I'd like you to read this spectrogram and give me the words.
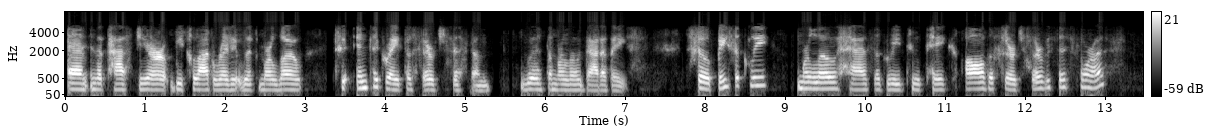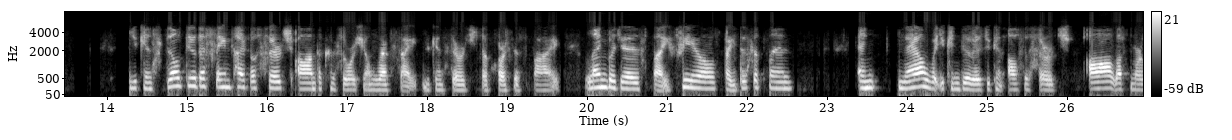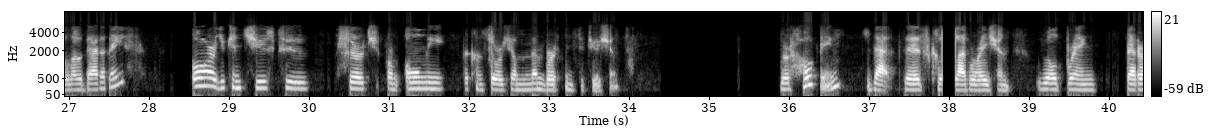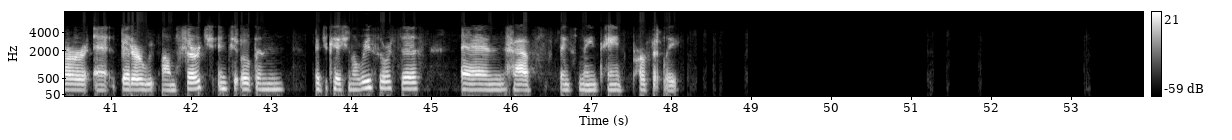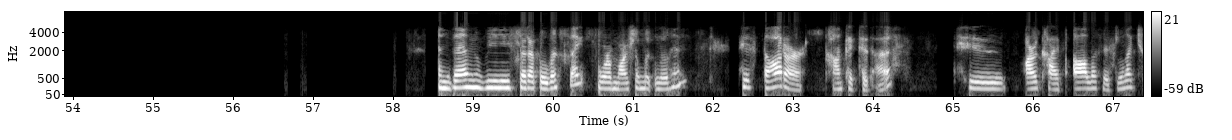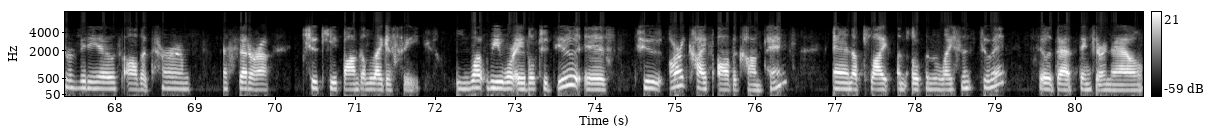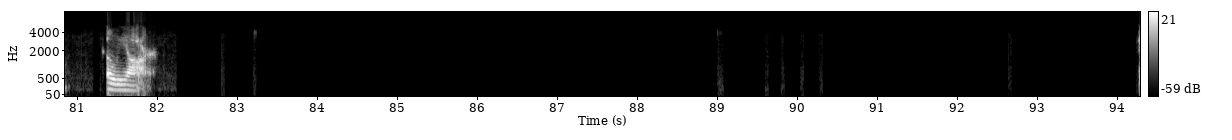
and in the past year, we collaborated with Merlot to integrate the search system with the Merlot database. So basically, Merlot has agreed to take all the search services for us. You can still do the same type of search on the consortium website. You can search the courses by languages, by fields, by discipline. And now what you can do is you can also search all of Merlot database, or you can choose to search from only the consortium member institutions. We're hoping that this collaboration will bring better uh, better um, search into open educational resources and have things maintained perfectly. And then we set up a website for Marshall McLuhan. His daughter contacted us to archive all of his lecture videos, all the terms, etc., to keep on the legacy. What we were able to do is to archive all the content and apply an open license to it so that things are now OER.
